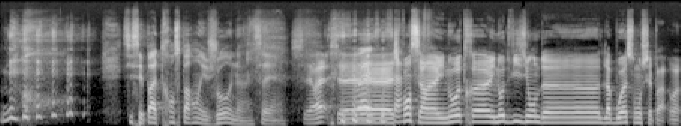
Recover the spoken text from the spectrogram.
si c'est pas transparent et jaune, c'est. C'est vrai, je pense que c'est une autre, une autre vision de, de la boisson, je sais pas. Ouais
